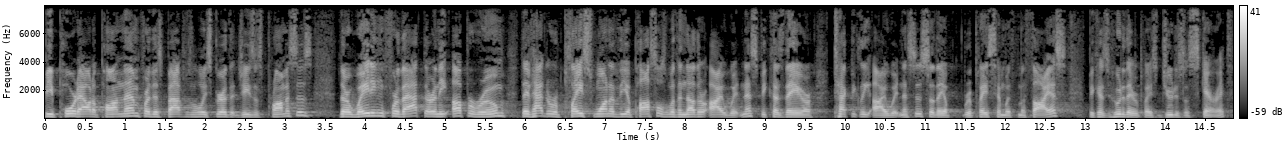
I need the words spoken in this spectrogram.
be poured out upon them for this baptism of the Holy Spirit that Jesus promises. They're waiting for that. They're in the upper room. They've had to replace one of the apostles with another eyewitness because they are technically eyewitnesses. So they replace him with Matthias because who do they replace? Judas Iscariot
